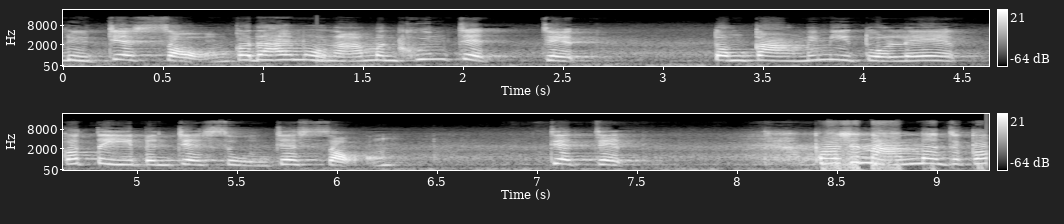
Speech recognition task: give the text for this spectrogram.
หรือเจ็ดสองก็ได้หมดนะมันขึ้นเจ็ดเจ็ดตรงกลางไม่มีตัวเลขก็ตีเป็นเจ็ดศูนย์เจ็ดสองเจ็ดเจ็ดเพราะฉะนั้นมันจะก็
